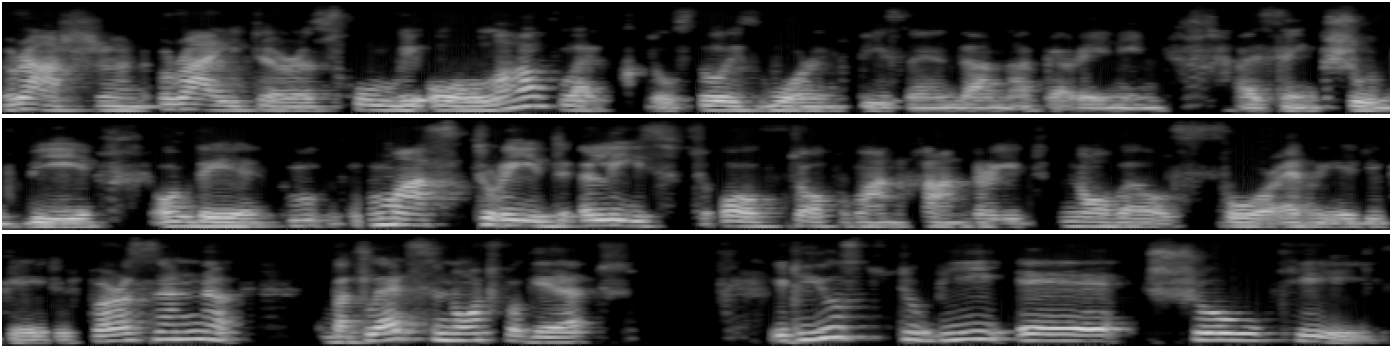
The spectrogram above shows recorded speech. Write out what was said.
Russian writers whom we all love, like Tolstoy's War and Peace and Anna Karenin, I think should be on the must read list of top 100 novels for every educated person. But let's not forget, it used to be a showcase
